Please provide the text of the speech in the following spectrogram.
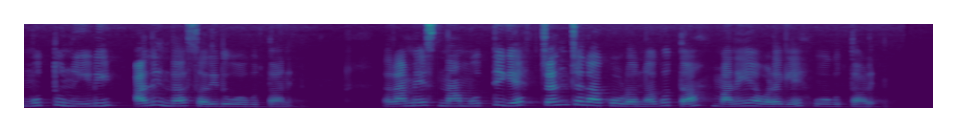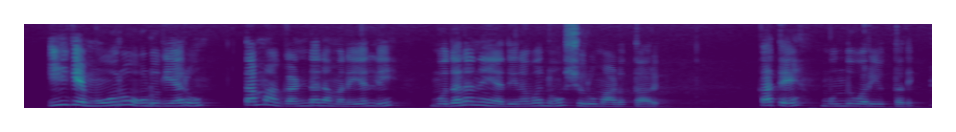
ಮುತ್ತು ನೀಡಿ ಅಲ್ಲಿಂದ ಸರಿದು ಹೋಗುತ್ತಾನೆ. ರಮೇಶ್ನ ಮುತ್ತಿಗೆ ಚಂಚಲ ಕೂಡ ನಗುತ್ತಾ ಮನೆಯ ಒಳಗೆ ಹೋಗುತ್ತಾಳೆ. ಹೀಗೆ ಮೂರೂ ಹುಡುಗಿಯರು ತಮ್ಮ ಗಂಡನ ಮನೆಯಲ್ಲಿ ಮೊದಲನೆಯ ದಿನವನ್ನು ಶುರು ಮಾಡುತ್ತಾರೆ. ಕತೆ ಮುಂದುವರಿಯುತ್ತದೆ.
